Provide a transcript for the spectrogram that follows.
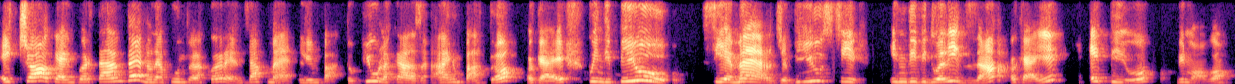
e ciò che è importante non è appunto la coerenza ma è l'impatto più la casa ha impatto ok quindi più si emerge più si individualizza ok e più di nuovo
